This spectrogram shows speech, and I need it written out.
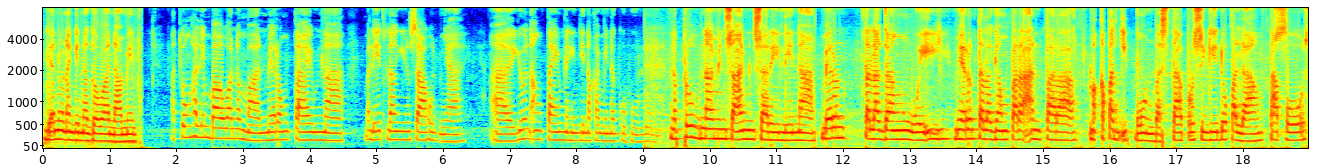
Ganon ang ginagawa namin. At kung halimbawa naman merong time na maliit lang yung sahod niya, ah yun ang time na hindi na kami naghuhulog. Na-prove namin sa aming sarili na meron talagang way, meron talagang paraan para makapag-ipon. Basta prosigido ka lang. Tapos,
